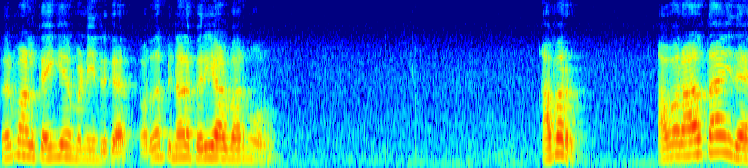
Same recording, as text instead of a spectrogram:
பெருமாள் கைங்கரியம் பண்ணிகிட்டு இருக்கார். அவர் தான் பின்னால் பெரிய ஆழ்வார்னு வரும். அவர் அவரால் தான் இதை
